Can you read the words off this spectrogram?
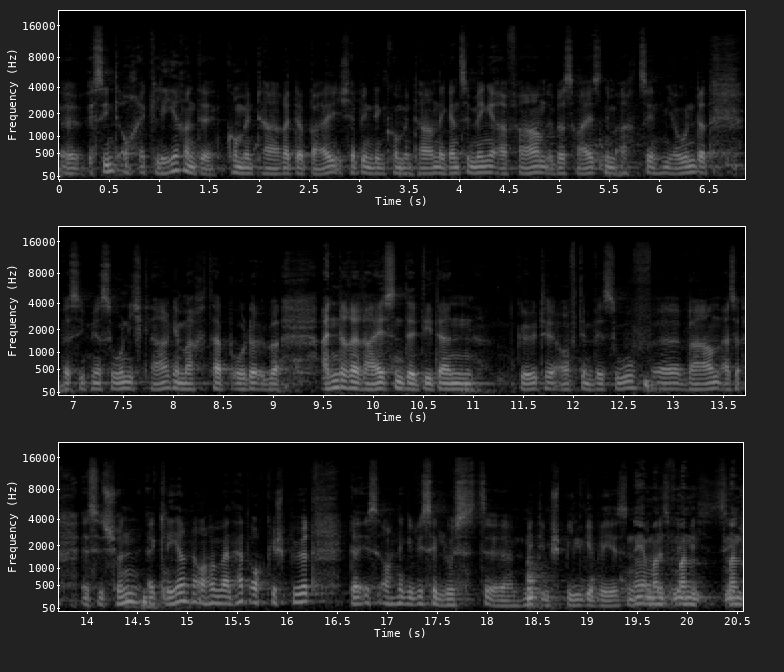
äh, es sind auch erklärende Kommentare dabei. Ich habe in den Kommentaren eine ganze Menge erfahren über das Reisen im 18. Jahrhundert, was ich mir so nicht klar gemacht habe, oder über andere Reisende, die dann Goethe auf dem Vesuv äh, waren. Also es ist schon erklärend, aber man hat auch gespürt, da ist auch eine gewisse Lust äh, mit im Spiel gewesen. Nee, man, man, man,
